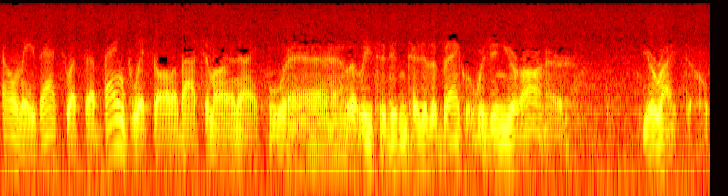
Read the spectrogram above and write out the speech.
tell me that's what the banquet's all about tomorrow night. Well, at least I didn't tell you the banquet was in your honor. You're right, though.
